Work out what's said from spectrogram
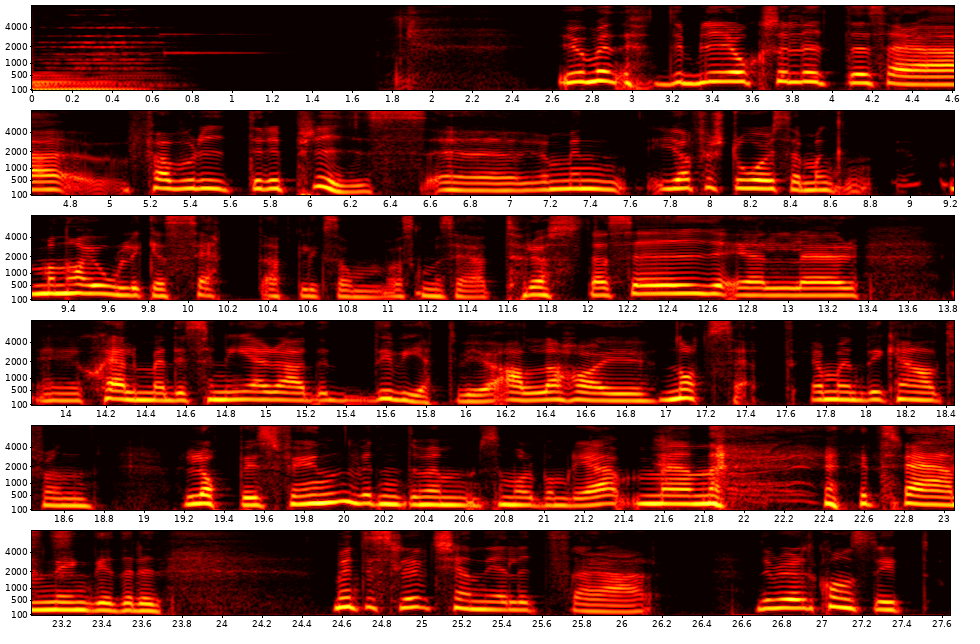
Jo, men det blir också lite så här favorit i repris. Eh, men jag förstår, så här, man, man har ju olika sätt att liksom, vad ska man säga, trösta sig eller eh, självmedicinera. Det, det vet vi ju. Alla har ju något sätt. Ja, men det kan allt från loppisfynd, vet inte vem som håller på med det, men träning, dit och dit. Men till slut känner jag lite så här, det blir väldigt konstigt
